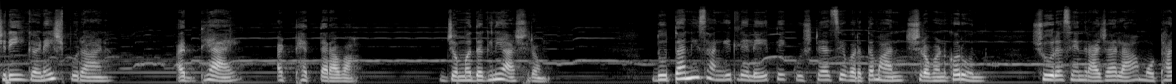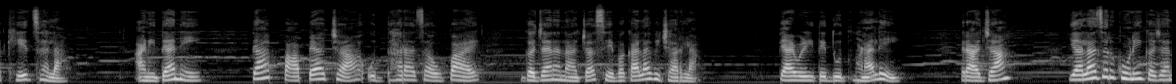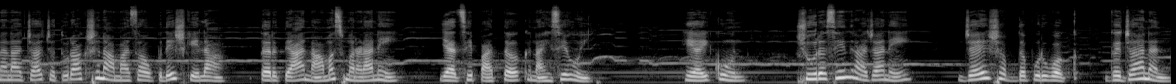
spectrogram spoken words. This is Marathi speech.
श्री गणेश पुराण अध्याय अठ्ठ्याहत्तरावा जमदग्नी आश्रम. दूतांनी सांगितलेले ते कुष्ट्याचे वर्तमान श्रवण करून शूरसेन राजाला मोठा खेद झाला आणि त्याने त्या पाप्याच्या उद्धाराचा उपाय गजाननाच्या सेवकाला विचारला. त्यावेळी ते दूत म्हणाले राजा याला जर कोणी गजाननाच्या चतुराक्ष नामाचा उपदेश केला तर त्या नामस्मरणाने याचे पातक नाहीसे होईल हे ऐकून शूरसेन राजाने जय शब्दपूर्वक गजानन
